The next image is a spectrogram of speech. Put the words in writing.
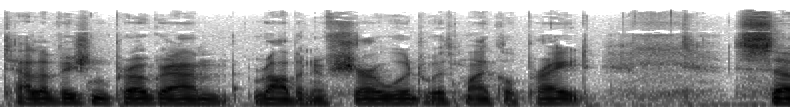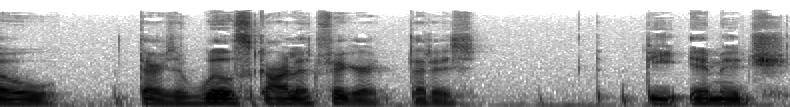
television program, Robin of Sherwood with Michael Praed. So there's a Will Scarlet figure that is the image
